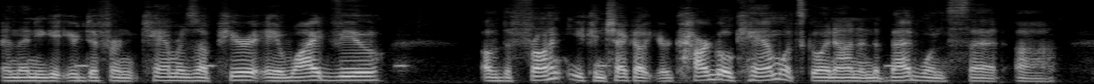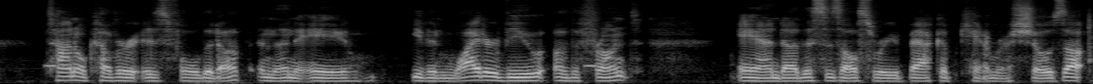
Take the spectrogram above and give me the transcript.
and then you get your different cameras up here, a wide view of the front. You can check out your cargo cam, what's going on in the bed once that uh, tonneau cover is folded up, and then a even wider view of the front. And uh, this is also where your backup camera shows up.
